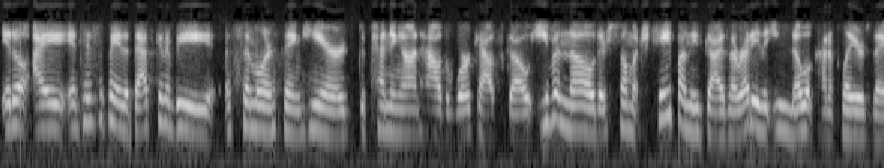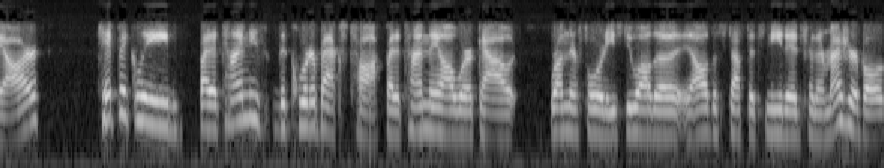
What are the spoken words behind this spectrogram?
it'll I anticipate that that's going to be a similar thing here depending on how the workouts go. Even though there's so much tape on these guys already that you know what kind of players they are typically by the time these the quarterbacks talk, by the time they all work out, run their 40s, do all the all the stuff that's needed for their measurables,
